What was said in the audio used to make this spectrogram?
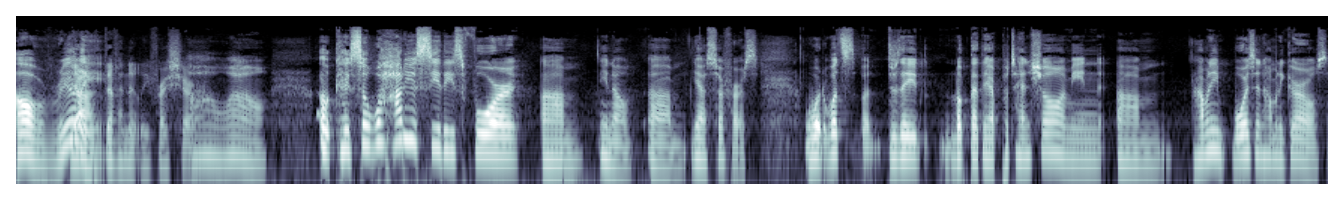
Oh really? Yeah, definitely for sure. Oh wow. Okay, so what? How do you see these four? Um, you know, um, yeah, surfers. What? What's? uh, Do they look that they have potential? I mean, um, how many boys and how many girls?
